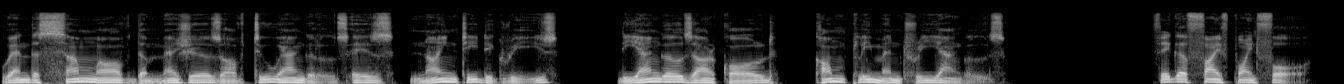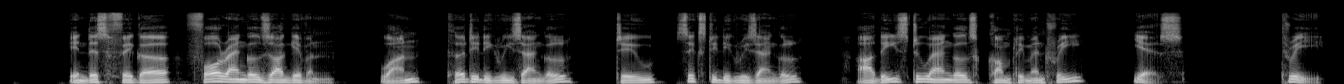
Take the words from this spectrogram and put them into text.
When the sum of the measures of two angles is 90 degrees, the angles are called complementary angles. Figure 5.4 In this figure, four angles are given. 1. 30 degrees angle, 2. 60 degrees angle. Are these two angles complementary? Yes. 3.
